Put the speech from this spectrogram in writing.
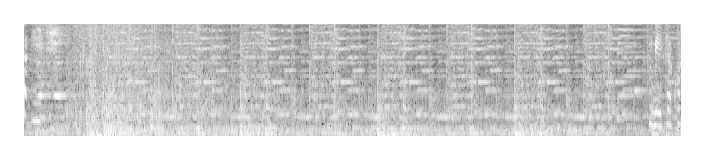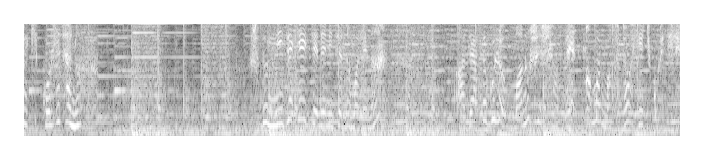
এই দিয়েছি। তুমি এটা করে কি করলে জানো? শুধু নিজেকেই টেনে নিচে নামালে না, আজ এতগুলো মানুষের সামনে আমার মাথাটাও হেট করে দিলে।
